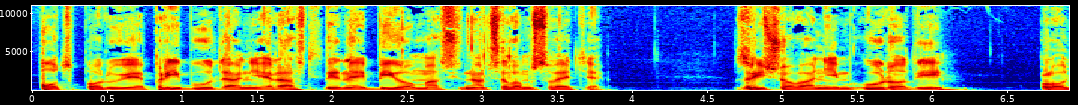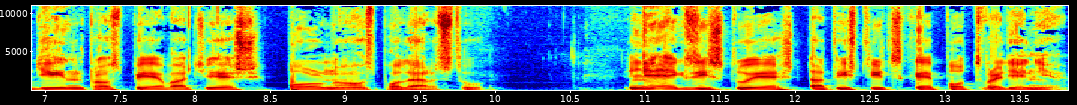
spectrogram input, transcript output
podporuje pribúdanie rastlinnej biomasy na celom svete – Zvyšovaním úrody plodín prospieva tiež polnohospodárstvu. Neexistuje štatistické potvrdenie,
